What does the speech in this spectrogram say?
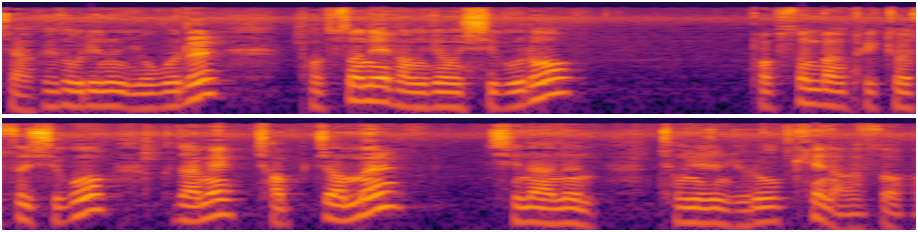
자, 그래서 우리는 요거를 법선의 방정식으로 법선 방 벡터 쓰시고 그 다음에 접점을 지나는 정리 좀 이렇게 나와서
